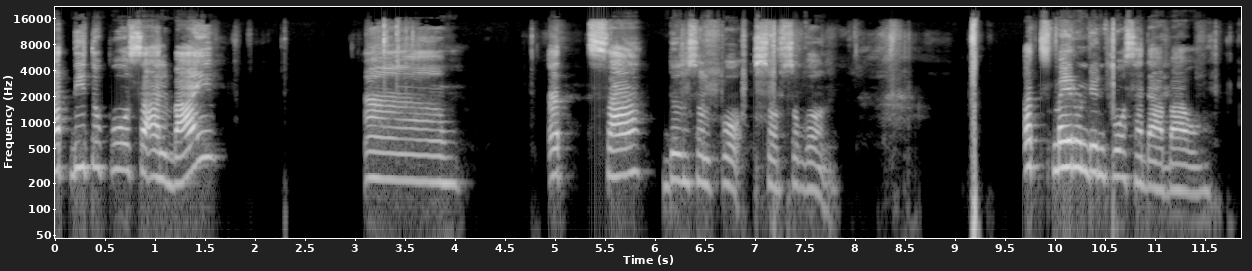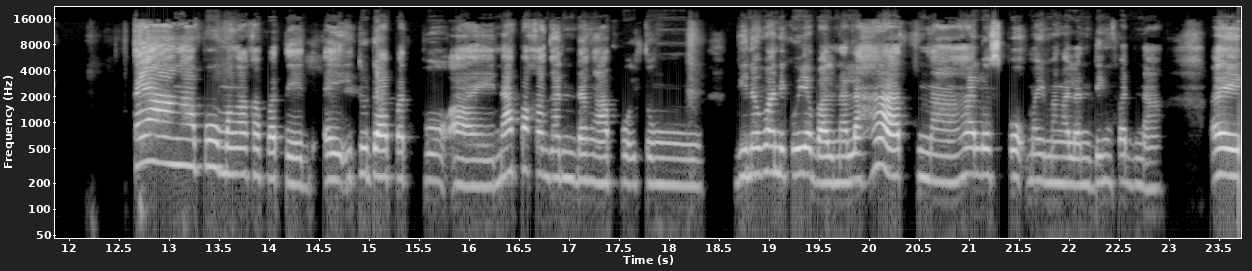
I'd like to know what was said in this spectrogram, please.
At dito po sa Albay. Ah, at sa Dunsol po, Sorsogon. At mayroon din po sa Davao. Kaya nga po mga kapatid, ay ito dapat po ay napakaganda nga po itong ginawa ni Kuya Bal na lahat na halos po may mga landing pad na ay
